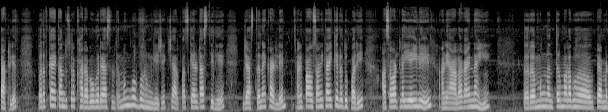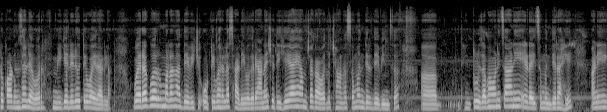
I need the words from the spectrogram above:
टाकलेत. परत काय एखादं दुसरं खराब वगैरे असेल तर मग भरून घ्यायचे. एक चार पाच कॅरेट असतील हे जास्त नाही काढले. आणि पावसाने काय केलं दुपारी? असं वाटलं येईल येईल आणि आला काय नाही. तर मग नंतर मला भ टॅमॅटो काढून झाल्यावर मी गेलेले होते वैरागला. वैरागवर मला ना देवीची ओटी भरायला साडी वगैरे आणायची होती. हे आहे आमच्या गावातलं छान असं मंदिर देवींचं. तुळजाभवानीचं आणि एडाईचं मंदिर आहे. आणि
